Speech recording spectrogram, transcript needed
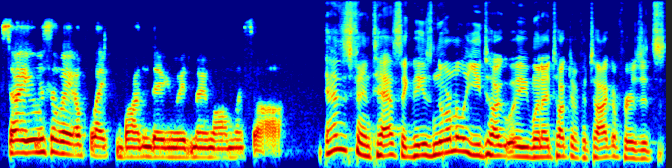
So it was a way of like bonding with my mom as well. That is fantastic because normally you talk when I talk to photographers, it's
